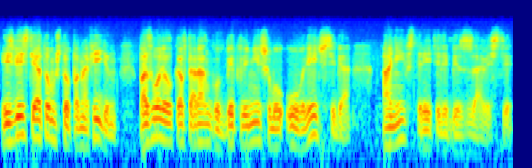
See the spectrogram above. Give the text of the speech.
Известие о том, что Панафидин позволил Ковторангу Беклемишеву увлечь себя, они встретили без зависти.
